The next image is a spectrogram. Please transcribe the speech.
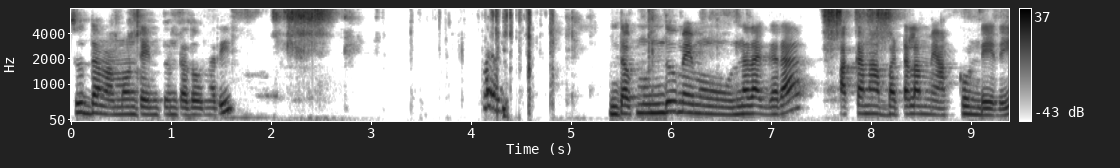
చూద్దాం అమౌంట్ ఎంత ఉంటుందో మరి. ఇంతకు ముందు మేము ఉన్న దగ్గర పక్కన బట్టలు అమ్మే అక్క ఉండేది.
